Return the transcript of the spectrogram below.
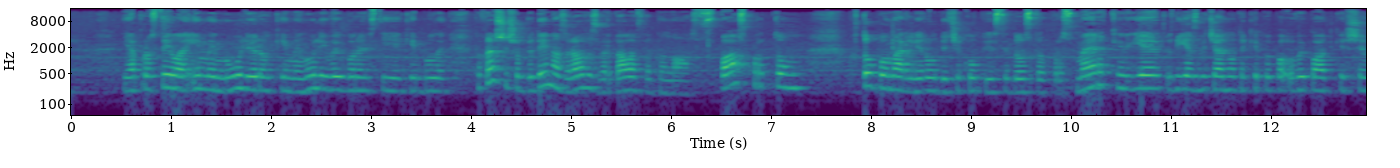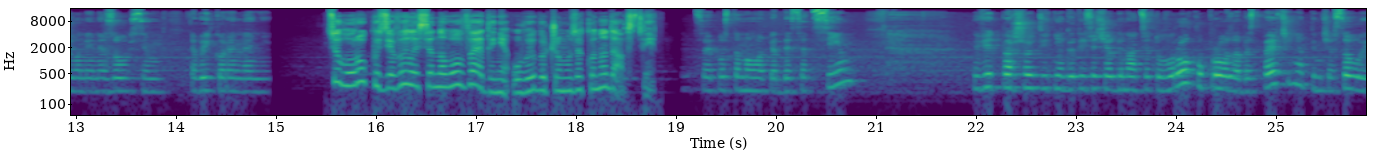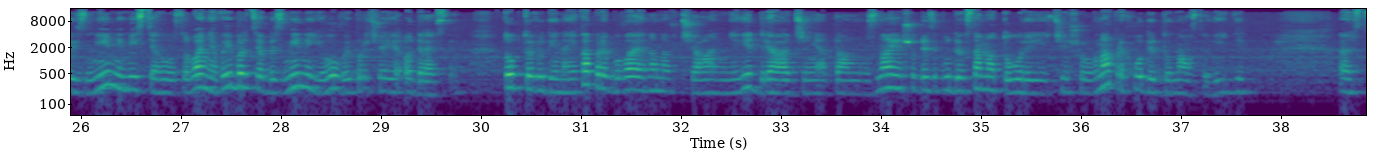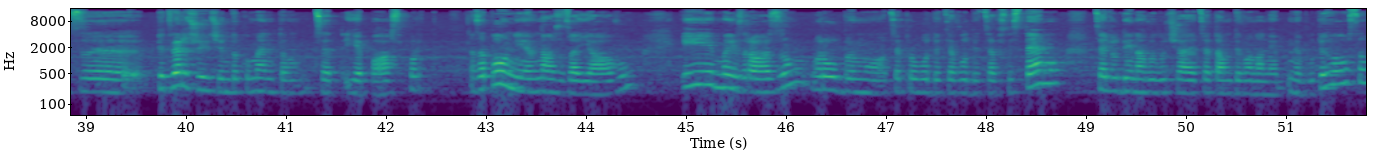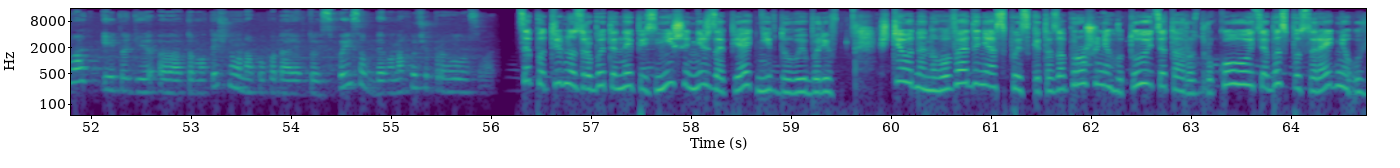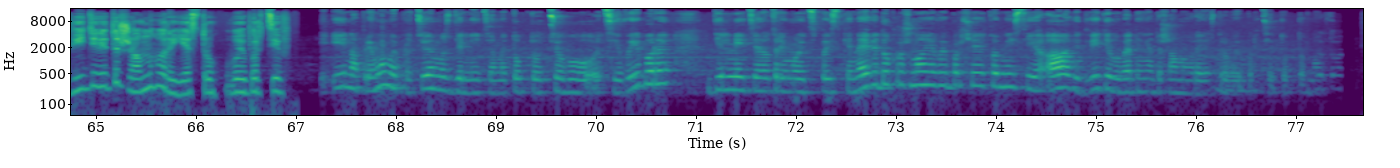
я просила і минулі роки, і минулі вибори всі, які були, то краще, щоб людина зразу зверталася до нас з паспортом. Хто померлі родичі, копію свідоцтва про смерть є, є звичайно такі випа- випадки, ще вони не зовсім викоренені. Цього року з'явилися нововведення у виборчому законодавстві. Це постанова 57 від 1 квітня 2011 року про забезпечення тимчасової зміни місця голосування виборця без зміни його виборчої адреси. Тобто людина, яка перебуває на навчанні, відрядження, там знає, що десь буде в санаторії, чи що вона приходить до нас у відділ. Е, З підтверджуючим документом це є паспорт, заповнює в нас заяву, і ми зразу робимо, це проводиться, вводиться в систему, ця людина вилучається там, де вона не, не буде голосувати, і тоді е, автоматично вона попадає в той список, де вона хоче проголосувати. Це потрібно зробити не пізніше, ніж за 5 днів до виборів. Ще одне нововведення – списки та запрошення готуються та роздруковуються безпосередньо у відділі Державного реєстру виборців. І напряму ми працюємо з дільницями. Тобто цього ці вибори дільниці отримують списки не від окружної виборчої комісії, а від відділу ведення державного реєстру виборців. Тобто.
